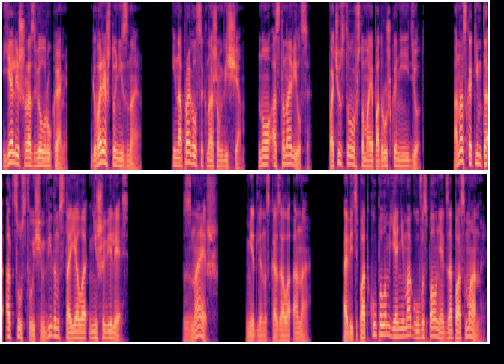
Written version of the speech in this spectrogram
Я лишь развел руками, говоря, что не знаю. И направился к нашим вещам, но остановился, почувствовав, что моя подружка не идет. Она с каким-то отсутствующим видом стояла, не шевелясь. «Знаешь», — медленно сказала она, — «а ведь под куполом я не могу восполнять запас манны.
